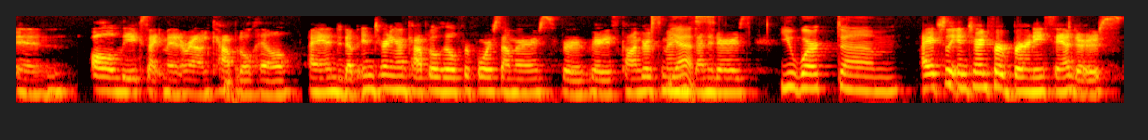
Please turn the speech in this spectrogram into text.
in all of the excitement around Capitol Hill. I ended up interning on Capitol Hill for four summers for various congressmen yes. and senators. You worked. Um... I actually interned for Bernie Sanders.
